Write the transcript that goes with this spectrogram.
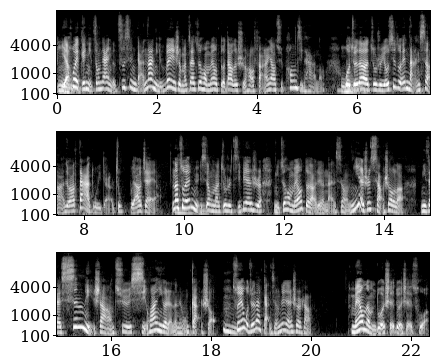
也会给你增加你的自信感。那你为什么在最后没有得到的时候，反而要去抨击她呢？我觉得就是，尤其作为男性啊，就要大度一点，就不要这样。那作为女性呢，就是即便是你最后没有得到这个男性，你也是享受了你在心理上去喜欢一个人的那种感受。嗯所以我觉得在感情这件事上。没有那么多谁对谁错，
